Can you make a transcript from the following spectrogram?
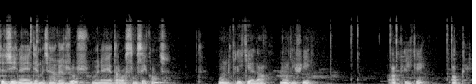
تجي هنايا ندير مثلا غير جوج وهنايا 350 ون cliquer على modifier appliquer ok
